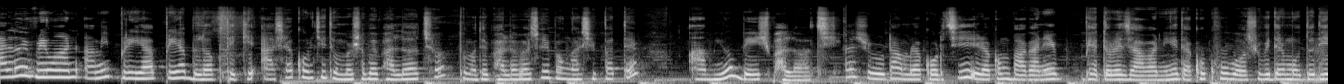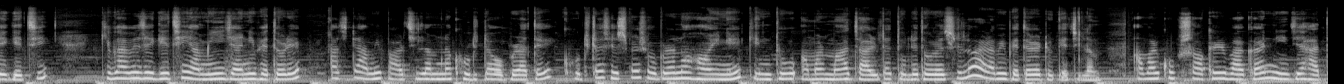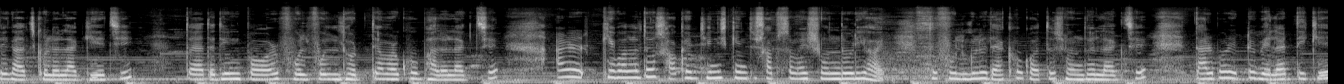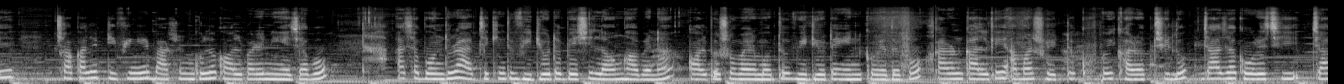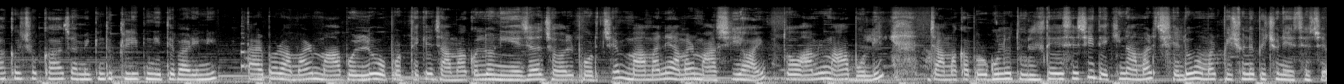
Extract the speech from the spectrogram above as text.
Hello everyone আমি প্রিয়া প্রিয়া blog থেকে আশা করছি তোমরা সবাই ভালো আছো, তোমাদের ভালোবাসা এবং আশীর্বাদে আমিও বেশ ভালো আছি। শুরুটা আমরা করছি, এরকম বাগানের ভেতরে যাওয়া নিয়ে। দেখো, খুব অসুবিধার মধ্য দিয়ে গেছি। কীভাবে যে গেছি আমিই জানি ভেতরে। কাজটা আমি পারছিলাম না খুঁটিটা ওবড়াতে। খুঁটিটা শেষমেশ ওবড়ানো হয়নি, কিন্তু আমার মা জালটা তুলে ধরেছিল আর আমি ভেতরে ঢুকেছিলাম। আমার খুব শখের বাগান, নিজে হাতে গাছগুলো লাগিয়েছি। তো এতদিন পর ফুল ফুল ধরতে আমার খুব ভালো লাগছে। আর কি বলতো, শখের জিনিস কিন্তু সবসময় সুন্দরই হয়। তো ফুলগুলো দেখো কত সুন্দর লাগছে। তারপর একটু বেলার দিকে সকালের টিফিনের বাসনগুলো কলপারে নিয়ে যাব। আচ্ছা বন্ধুরা, আজকে কিন্তু ভিডিওটা বেশি লং হবে না। অল্প সময়ের মতো ভিডিওটা এন্ড করে দেব। কারণ কালকে আমার শরীরটা খুবই খারাপ ছিল। যা যা করেছি, যা কিছু কাজ আমি কিন্তু ক্লিপ নিতে পারিনি। তারপর আমার মা বলল, ওপর থেকে জামাগুলো নিয়ে যা, জল পড়ছে। মা মানে আমার মাসি হয়। তো আমি মা বলি জামা কাপড়গুলো তুলতে এসেছি, দেখি না আমার ছেলেও আমার পিছনে পিছনে এসেছে।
